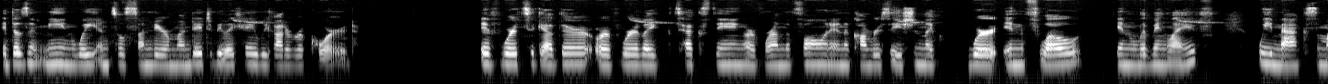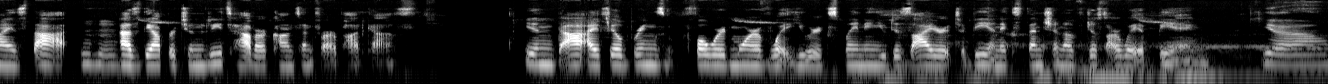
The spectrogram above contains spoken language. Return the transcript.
it doesn't mean wait until Sunday or Monday to be like, "Hey, we got to record." If we're together or if we're like texting or if we're on the phone in a conversation like we're in flow in living life, we maximize that Mm-hmm. as the opportunity to have our content for our podcast. And that I feel brings forward more of what you were explaining you desire it to be an extension of just our way of being. Yeah.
